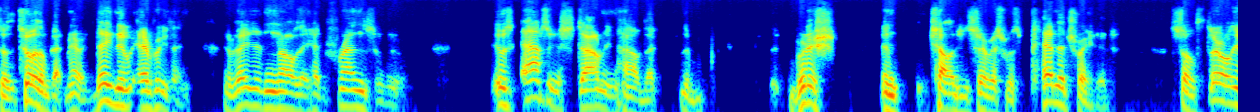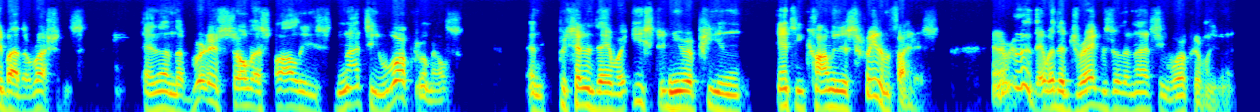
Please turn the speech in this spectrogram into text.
So the two of them got married. They knew everything. If they didn't know, they had friends who knew. It was absolutely astounding how the, the British intelligence service was penetrated so thoroughly by the Russians. And then the British sold us all these Nazi war criminals and pretended they were Eastern European anti communist freedom fighters. And really, they were the dregs of the Nazi war criminal unit.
